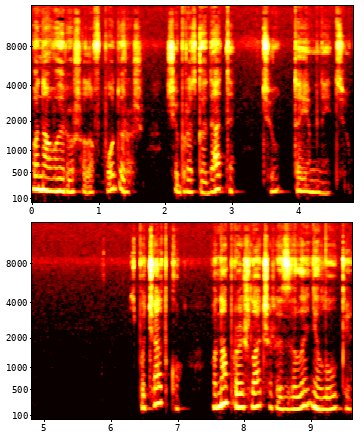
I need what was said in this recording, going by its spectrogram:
Вона вирушила в подорож, щоб розгадати цю таємницю. Спочатку вона пройшла через зелені луки,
